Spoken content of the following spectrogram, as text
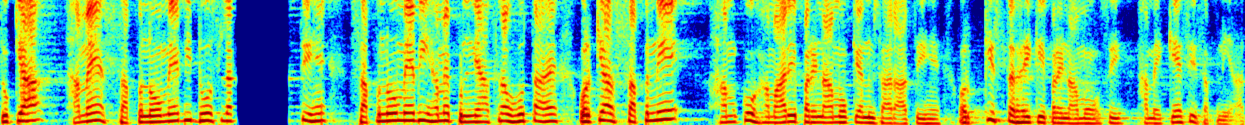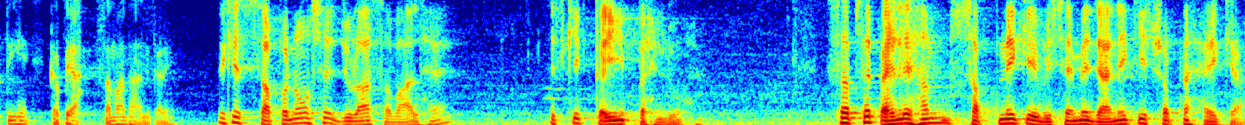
तो क्या हमें सपनों में भी दोष लगते हैं, सपनों में भी हमें पुण्याश्रव होता है, और क्या सपने हमको हमारे परिणामों के अनुसार आते हैं, और किस तरह के परिणामों से हमें कैसे सपने आती हैं, कृपया समाधान करें। देखिए, सपनों से जुड़ा सवाल है, इसके कई पहलू हैं। सबसे पहले हम सपने के विषय में जाने कि स्वप्न है क्या।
